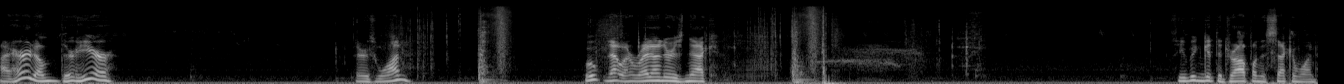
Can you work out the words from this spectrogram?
I heard them. They're here. There's one. Oop, that went right under his neck. See if we can get the drop on the second one.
